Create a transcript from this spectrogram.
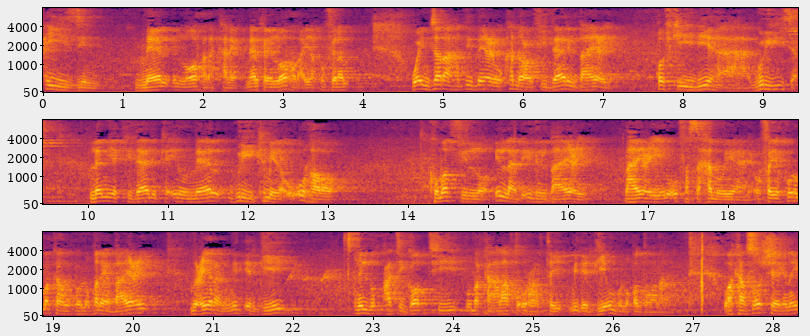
xayizin meel in loo raro kale meel kale loo raro ayaa ku filan. Wain jaraa haddii beyci uu ka dhaco fii daari lbaayici qofkii iibiyaha ahaa gurigiisa lam yakfi dalika inuu meel gurigii ka uu u raro kuma fillo ilaa biidni lbaayici baayicii inuu u fasaxa mooyaane oo fa yakuunu markaa wuxuu noqonayaa baayici mid ergiyey lilbuqcati goobtii uu markaa alaabta u rartay mid ergiyey unbuu noqon doonaa. Waa kaan soo sheegnay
